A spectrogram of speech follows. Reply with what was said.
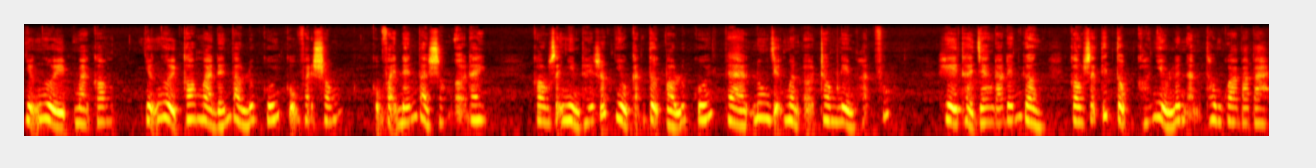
Những người mà con, những người con mà đến vào lúc cuối cũng phải sống, cũng phải đến và sống ở đây con sẽ nhìn thấy rất nhiều cảnh tượng vào lúc cuối là luôn giữ mình ở trong niềm hạnh phúc. Khi thời gian đó đến gần, con sẽ tiếp tục có nhiều linh ảnh thông qua ba ba.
